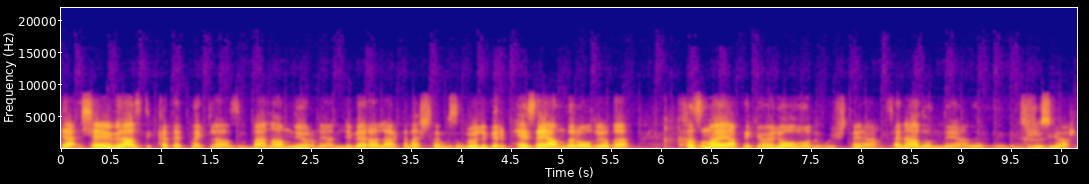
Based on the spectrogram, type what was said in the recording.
ya şeye biraz dikkat etmek lazım. Ben anlıyorum yani liberal arkadaşlarımızın böyle garip hezeyanları oluyor da kazın ayağı pek öyle olmadı bu işte ya. Fena döndü yani rüzgar.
